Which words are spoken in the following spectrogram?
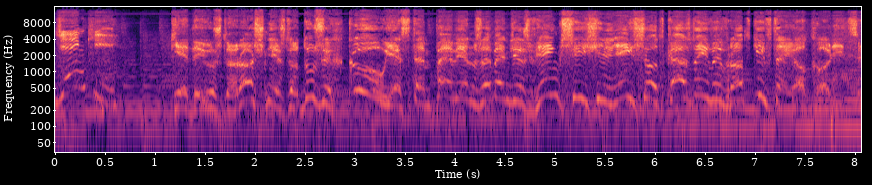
Dzięki! Kiedy już dorośniesz do dużych kół, jestem pewien, że będziesz większy i silniejszy od każdej wywrotki w tej okolicy.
